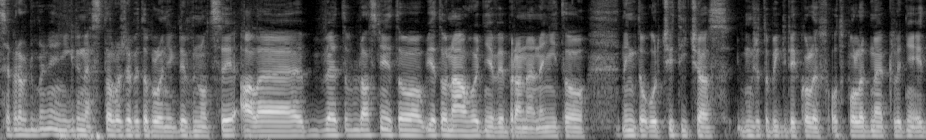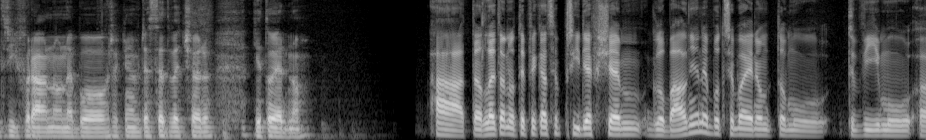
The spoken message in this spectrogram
se pravděpodobně nikdy nestalo, že by to bylo někdy v noci, ale je to, vlastně je to, je to náhodně vybrané, není to, není to určitý čas, může to být kdykoliv, odpoledne, klidně i dřív ráno, nebo řekněme v 10 večer, je to jedno. A tahle ta notifikace přijde všem globálně, nebo třeba jenom tomu tvýmu uh,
